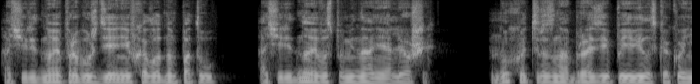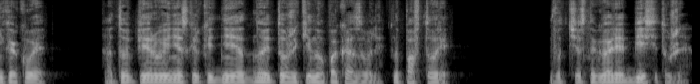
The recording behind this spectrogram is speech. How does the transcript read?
Очередное пробуждение в холодном поту. Очередное воспоминание о Лёше. Ну, хоть разнообразие появилось какое-никакое. А то первые несколько дней одно и то же кино показывали, на повторе. Вот, честно говоря, бесит уже.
